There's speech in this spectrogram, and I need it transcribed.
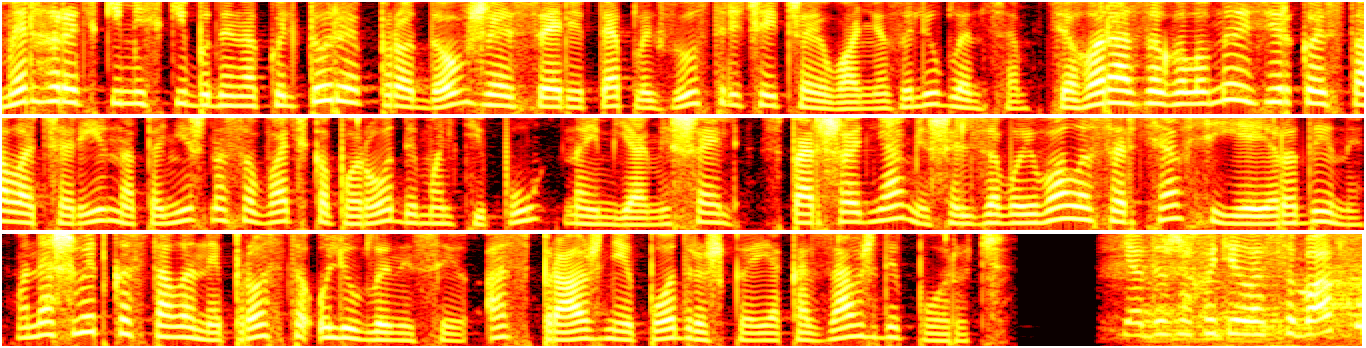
Миргородський міський будинок культури продовжує серію теплих зустрічей чаювання з улюбленцем. Цього разу головною зіркою стала чарівна та ніжна собачка породи Мальтіпу на ім'я Мішель. З першого дня Мішель завоювала серця всієї родини. Вона швидко стала не просто улюбленицею, а справжньою подружкою, яка завжди поруч. Я дуже хотіла собаку,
